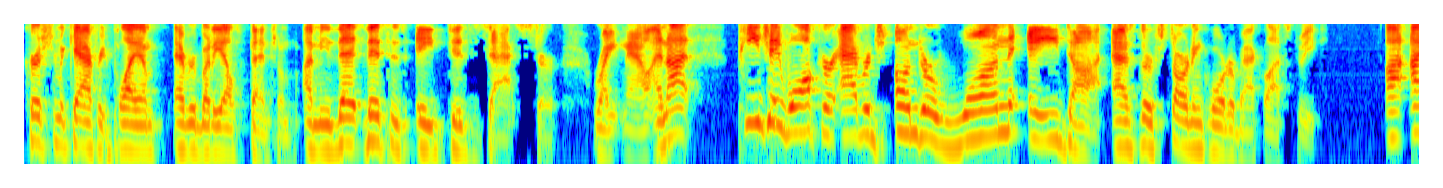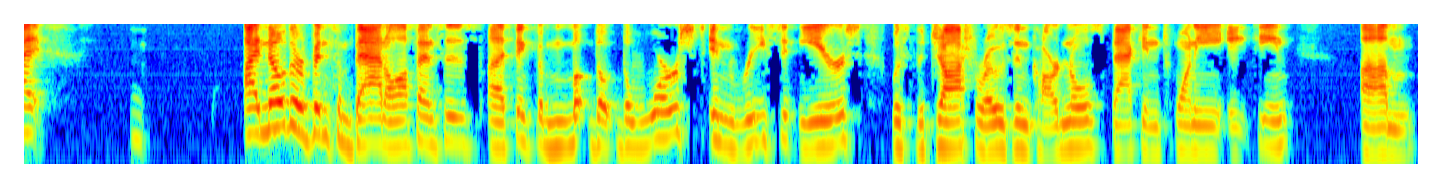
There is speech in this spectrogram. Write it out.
Christian McCaffrey, play him. Everybody else, bench him. I mean, that this is a disaster right now. And I, PJ Walker averaged under one A dot as their starting quarterback last week. I, I I know there have been some bad offenses. I think the, the, the worst in recent years was the Josh Rosen Cardinals back in 2018. Um,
